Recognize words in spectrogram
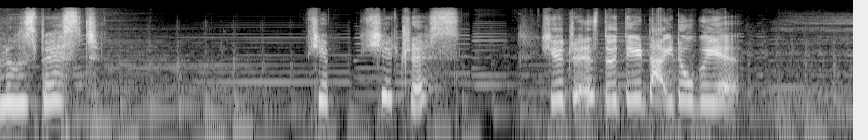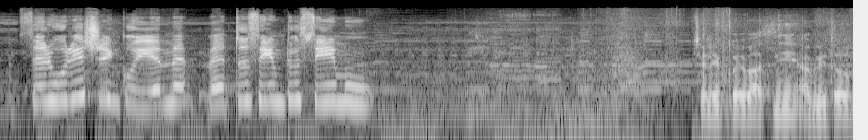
नोज़ बेस्ट ये ये ड्रेस ये ड्रेस तो इतनी टाइट हो गई है। ज़रूरी श्रिंक हुई है मैं मैं तो सेम टू सेम हूँ। चलिए कोई बात नहीं। अभी तो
